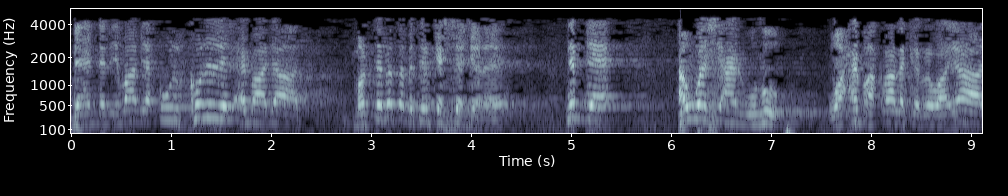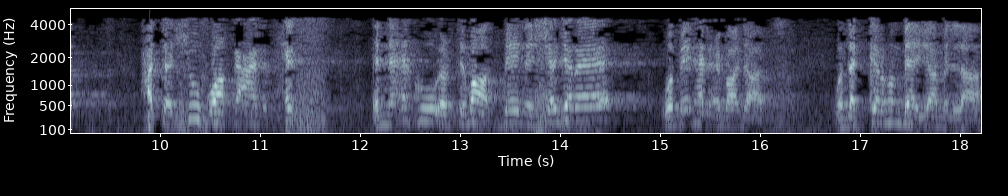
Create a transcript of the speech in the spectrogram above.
بأن الإمام يقول كل العبادات مرتبطة بتلك الشجرة. نبدأ أول شيء عن الوضوء. وأحب أقرأ لك الروايات حتى تشوف واقعا تحس أن أكو ارتباط بين الشجرة وبين هالعبادات. وذكرهم بأيام الله.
